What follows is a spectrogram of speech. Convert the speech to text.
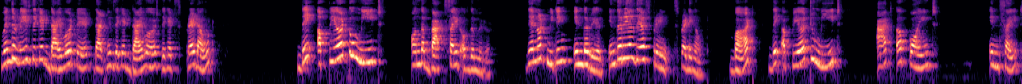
When the rays they get diverted, that means they get diverged, they get spread out, they appear to meet on the back side of the mirror. They are not meeting in the real. In the real, they are spreading out. But they appear to meet at a point inside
